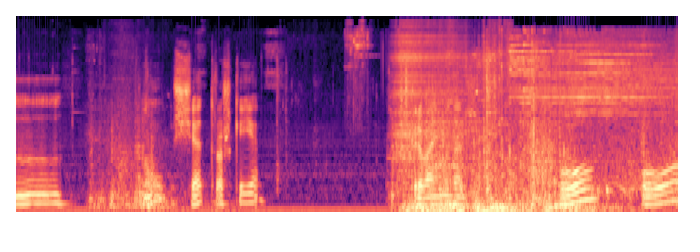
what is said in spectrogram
М, Ну, ще трошки є. Відкриваємо далі. О, о.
